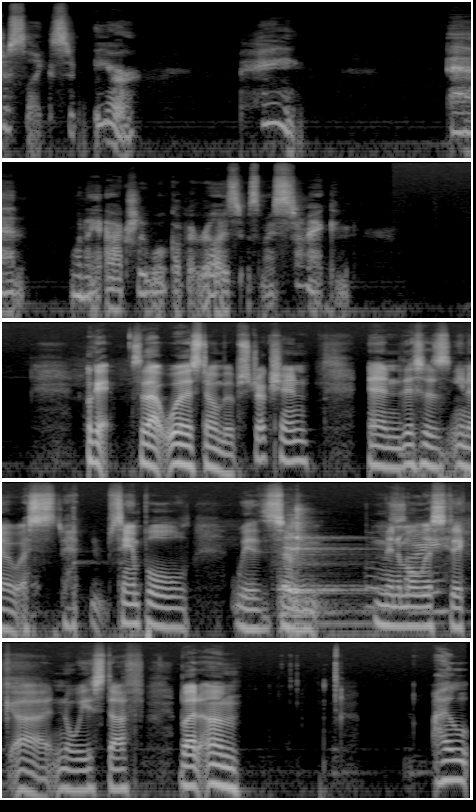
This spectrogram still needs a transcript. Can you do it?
just like severe pain. And when I actually woke up, I realized it was my stomach. And Okay, so that was stoma obstruction, and this is you know a s- sample with some minimalistic uh, noise stuff, but um, I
